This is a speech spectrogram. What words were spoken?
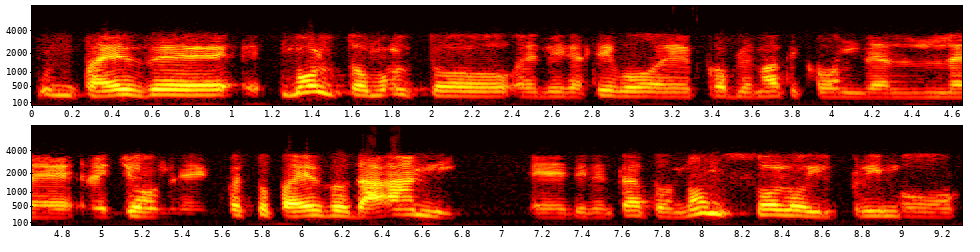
un paese molto molto eh, negativo e problematico nelle regioni. Questo paese da anni è diventato non solo il primo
